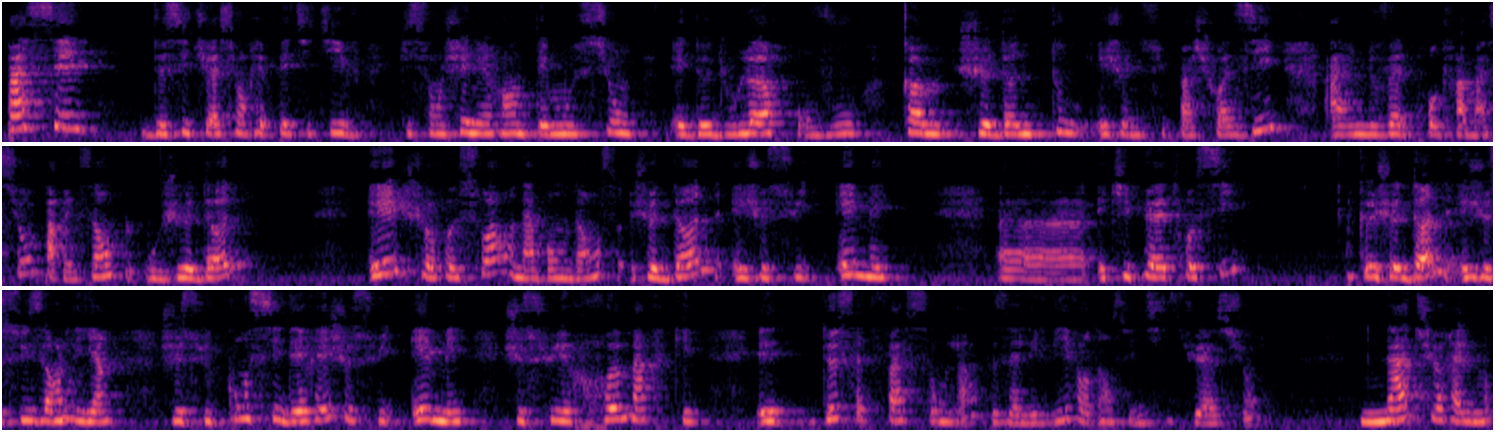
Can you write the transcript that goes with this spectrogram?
passez de situations répétitives qui sont générantes d'émotions et de douleurs pour vous, comme je donne tout et je ne suis pas choisi, à une nouvelle programmation, par exemple, où je donne et je reçois en abondance, je donne et je suis aimé. Euh, et qui peut être aussi que je donne et je suis en lien, je suis considérée, je suis aimée, je suis remarquée. Et de cette façon-là, vous allez vivre dans une situation naturellement,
